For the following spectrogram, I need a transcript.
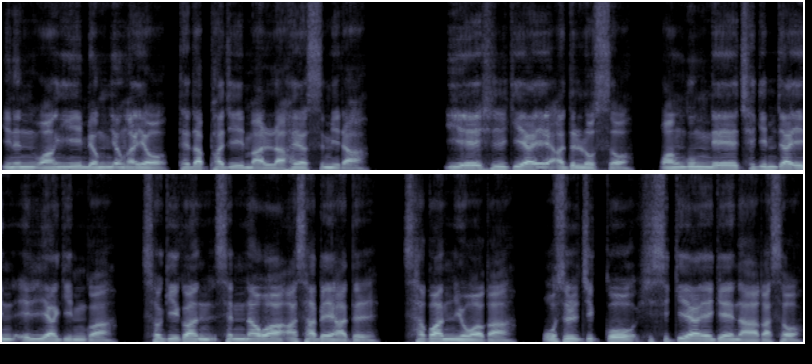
이는 왕이 명령하여 대답하지 말라 하였음이라. 이에 힐기야의 아들로서 왕궁 내의 책임자인 엘리야김과 서기관 셈나와 아삽의 아들 사관 요아가 옷을 찢고 히스기야에게 나아가서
